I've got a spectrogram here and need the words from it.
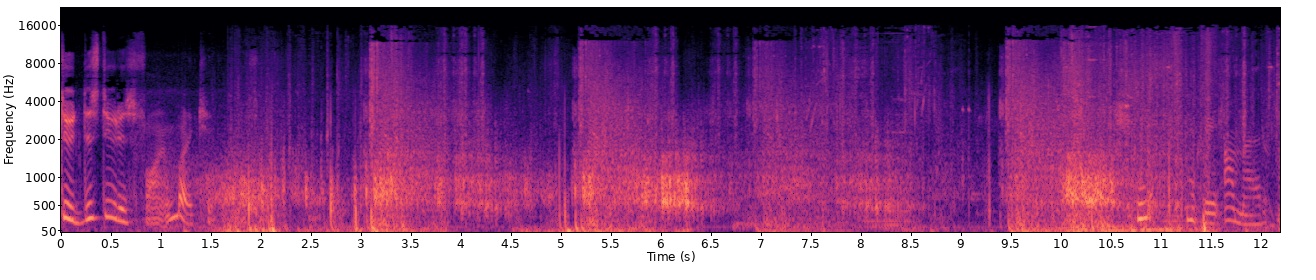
Dude, this dude is fine. I'm about to kill him. Okay, I'm mad.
